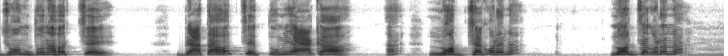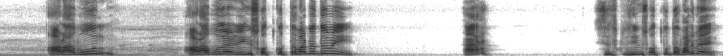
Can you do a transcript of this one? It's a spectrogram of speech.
যন্ত্রণা হচ্ছে, ব্যথা হচ্ছে, তুমি একা হ্যাঁ? লজ্জা করে না? লজ্জা করে না? আরাবুল, আরাবুলের ঋণ শোধ করতে পারবে তুমি? হ্যাঁ? ঋণ শোধ করতে পারবে?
